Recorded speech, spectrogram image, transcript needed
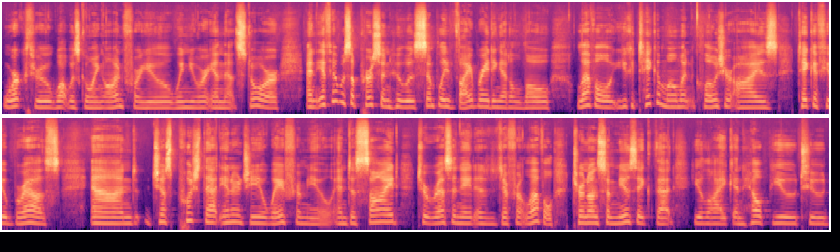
work through what was going on for you when you were in that store. And if it was a person who was simply vibrating at a low level, you could take a moment, close your eyes, take a few breaths, and just push that energy away from you and decide to resonate at a different level. Turn on some music that you like and help you to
